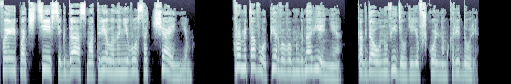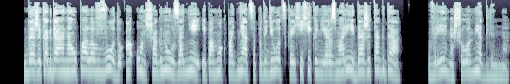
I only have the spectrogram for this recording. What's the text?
Фэй почти всегда смотрела на него с отчаянием. Кроме того, первого мгновения, когда он увидел ее в школьном коридоре. Даже когда она упала в воду, а он шагнул за ней и помог подняться под идиотское хихиканье Розмари, даже тогда время шло медленно.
